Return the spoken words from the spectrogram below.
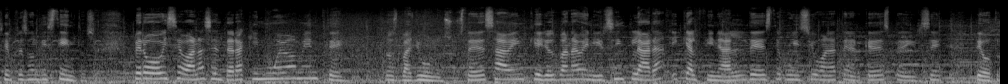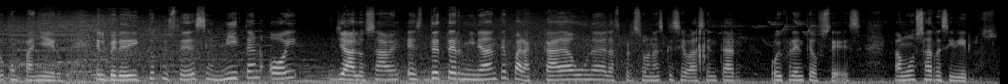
siempre son distintos. Pero hoy se van a sentar aquí nuevamente los bayunos. Ustedes saben que ellos van a venir sin Clara y que al final de este juicio van a tener que despedirse de otro compañero. El veredicto que ustedes emitan hoy, ya lo saben, es determinante para cada una de las personas que se va a sentar hoy frente a ustedes. Vamos a recibirlos.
